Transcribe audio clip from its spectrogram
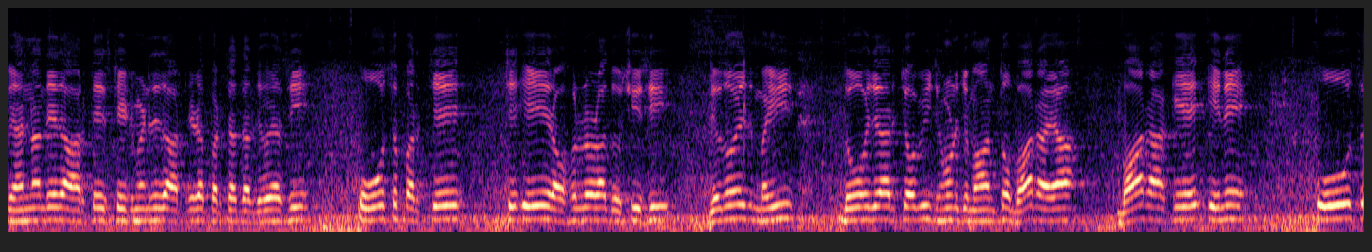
ਬਿਆਨਾਂ ਦੇ ਆਧਾਰ ਤੇ, ਸਟੇਟਮੈਂਟ ਦੇ ਆਧਾਰ ਤੇ ਜਿਹੜਾ ਪਰਚਾ ਦਰਜ ਹੋਇਆ ਸੀ, ਉਸ ਪਰਚੇ 'ਚ ਇਹ ਰਾਹੁਲ ਰੌਲਾ ਦੋਸ਼ੀ ਸੀ। ਜਦੋਂ ਇਹ ਮਈ 2024 'ਚ ਹੁਣ ਜ਼ਮਾਨਤ ਤੋਂ ਬਾਹਰ ਆਇਆ, ਬਾਹਰ ਆ ਕੇ ਇਹਨੇ ਉਸ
